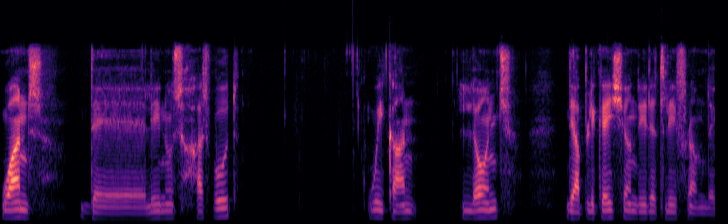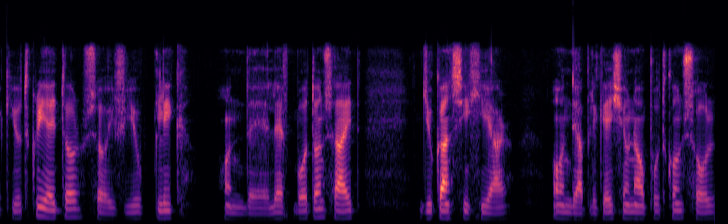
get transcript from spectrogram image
Once the Linux has boot, we can launch the application directly from the Qt Creator. So if you click on the left bottom side, you can see here on the application output console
